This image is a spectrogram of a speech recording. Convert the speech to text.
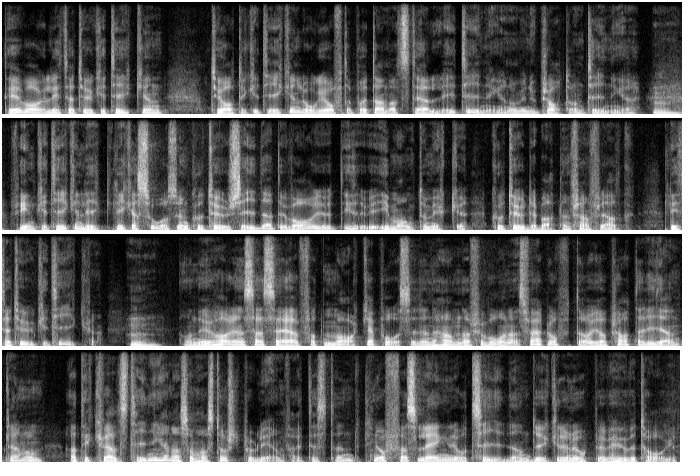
Det var litteraturkritiken, teaterkritiken låg ju ofta på ett annat ställe i tidningen, om vi nu pratar om tidningar. Mm. Filmkritiken li lika så, så en kultursida, det var ju i, i mångt och mycket kulturdebatt, men framförallt litteraturkritik. Mm. Och nu har den så att säga fått maka på sig. Den hamnar förvånansvärt ofta och jag pratar egentligen om att det är kvällstidningarna som har störst problem faktiskt. Den knuffas längre åt sidan, dyker den upp överhuvudtaget.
